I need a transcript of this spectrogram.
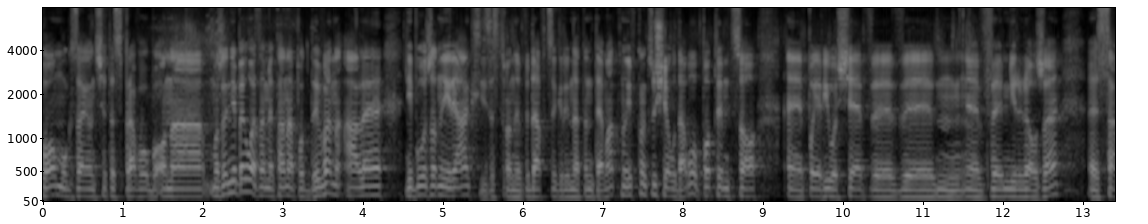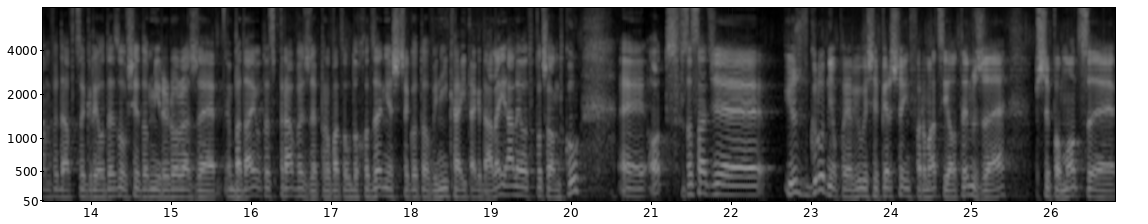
pomógł zająć się tę sprawą, bo ona może nie była zamiatana pod dywan, ale nie było żadnej reakcji ze strony wydawcy gry na ten temat. No i w końcu się udało po tym, co e, pojawiło się w, w, mm, w Mirrorze. E, Sam wydawca gry odezwał się do Mirrora, że badają tę sprawę, że prowadzą dochodzenie, z czego to wynika i tak dalej, ale od początku, e, od w zasadzie już w grudniu pojawiły się pierwsze informacje o tym, że przy pomocy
